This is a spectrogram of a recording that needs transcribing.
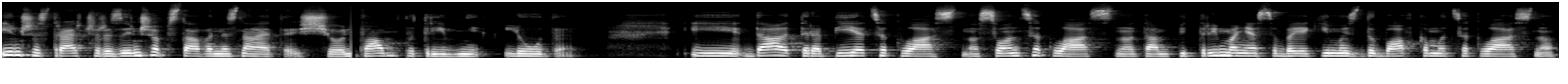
інший стрес через інші обставини, знаєте, що вам потрібні люди. І да, терапія це класно, сон це класно, там підтримання себе якимись добавками це класно.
